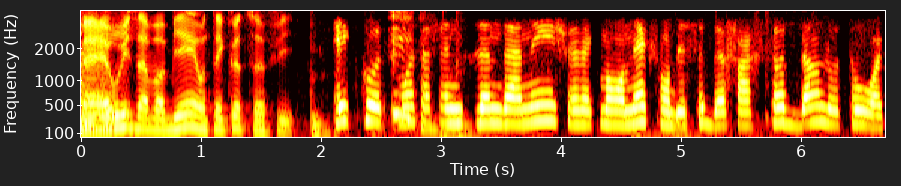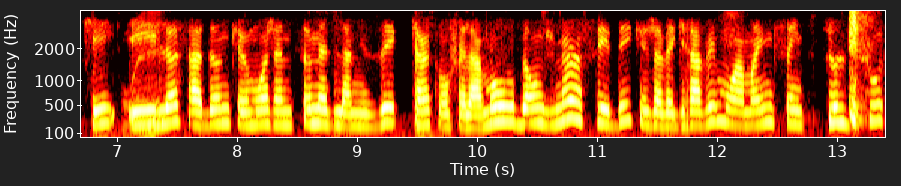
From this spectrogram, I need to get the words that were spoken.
Ben oui, ça va bien. On t'écoute, Sophie. Écoute, moi, ça fait une dizaine d'années, je suis avec mon ex, on décide de faire ça dans l'auto, OK? Et là, ça donne que moi, j'aime ça mettre de la musique quand on fait l'amour. Donc, je mets un CD que j'avais gravé moi-même, s'intitule Tous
